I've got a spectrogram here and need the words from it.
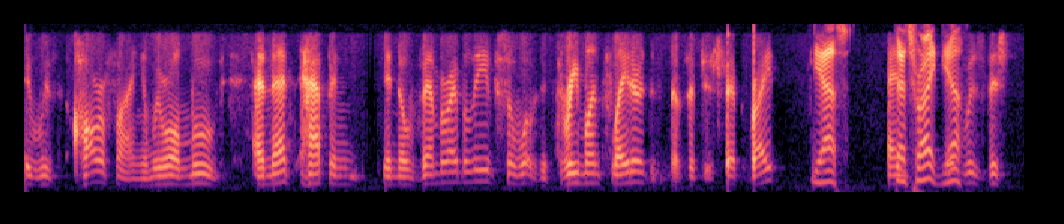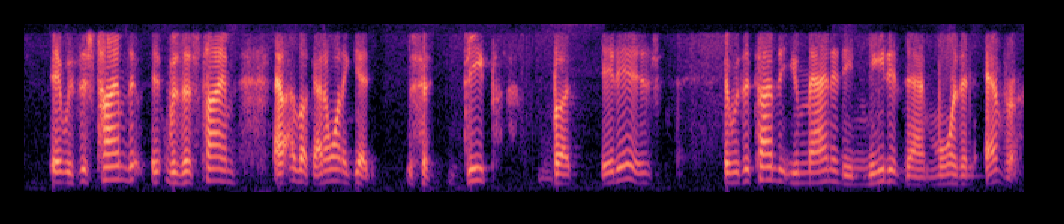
it was horrifying, and we were all moved. And that happened in November, I believe. So what was it? Three months later, right? Yes, and that's right. Yeah, it was this. It was this time that it was this time. And look, I don't want to get deep, but it is. It was a time that humanity needed that more than ever,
